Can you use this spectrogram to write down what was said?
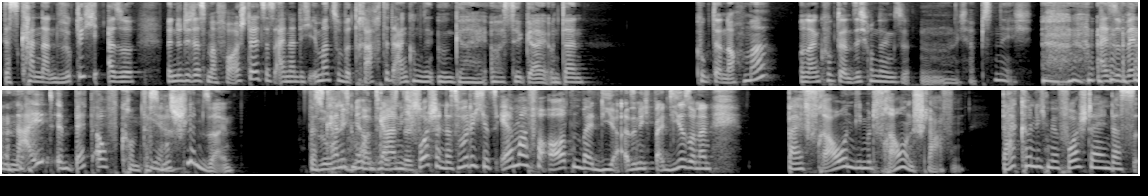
Das kann dann wirklich, also wenn du dir das mal vorstellst, dass einer dich immer zu betrachtet ankommt und denkt, oh geil, oh ist der geil. Und dann guckt er nochmal und dann guckt er an sich runter und denkt so, "Mm, ich hab's nicht. Also wenn Neid im Bett aufkommt, das Ja. muss schlimm sein. Das So kann ich mir auch gar nicht vorstellen. Das würde ich jetzt eher mal verorten bei dir. Also nicht bei dir, sondern bei Frauen, die mit Frauen schlafen. Da könnte ich mir vorstellen, dass,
